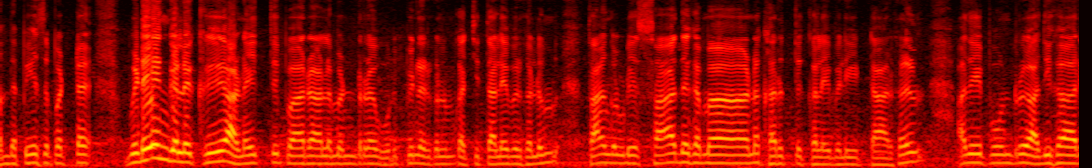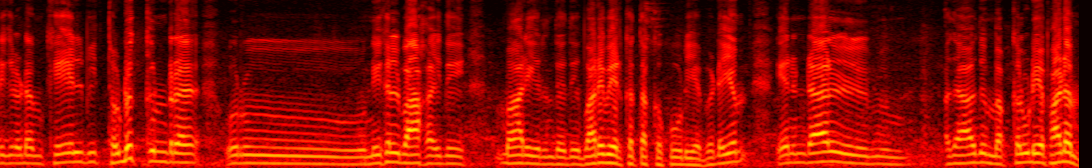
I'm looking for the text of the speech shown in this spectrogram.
அந்த பேசப்பட்ட விடயங்களுக்கு அனைத்து பாராளுமன்ற உறுப்பினர்களும் கட்சி தலைவர்களும் தாங்களுடைய சாதகமான கருத்துக்களை வெளியிட்டார்கள். அதே போன்று அதிகாரிகளிடம் கேள்வி தொடுக்கின்ற ஒரு நிகழ்வாக இது மாறியிருந்தது. வரவேற்கத்தக்க கூடிய விடயம். ஏனென்றால் அதாவது மக்களுடைய பணம்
